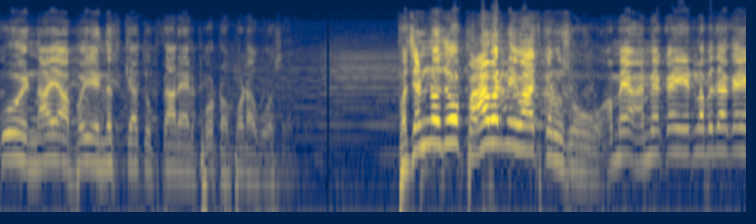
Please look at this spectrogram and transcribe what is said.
કોઈ નાયા ભયે નથી કહેતું તારે એને ફોટો પડાવવો છે. ભજનનો જો પાવરની વાત કરું છું હું. અમે અમે કઈ એટલા બધા કઈ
